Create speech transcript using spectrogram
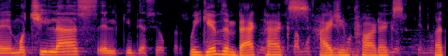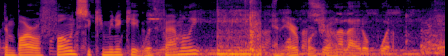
eh, mochilas, el kit de aseo personal. We give them backpacks, hygiene products, let them borrow phones to communicate with family, and airport Transportación travel.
